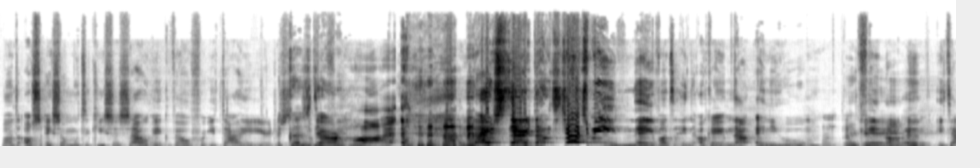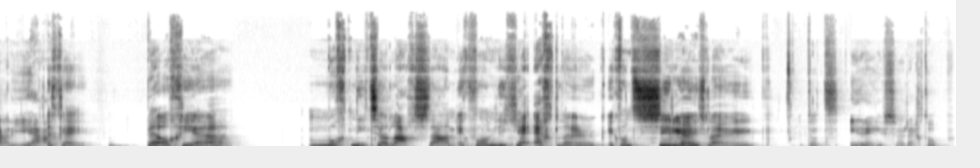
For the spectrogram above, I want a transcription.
Want als ik zou moeten kiezen, zou ik wel voor Italië eerder stemmen. because they're hot. Luister, don't judge me! Nee, want... in- Oké, nou, anywho. Oké. Finland, eh, Italië, ja. Oké, België mocht niet zo laag staan. Ik vond het liedje echt leuk. Ik vond het serieus leuk. Dat, iedereen heeft zijn recht op.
